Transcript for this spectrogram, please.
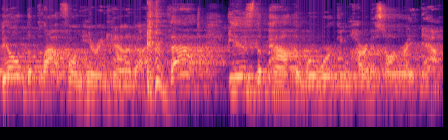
build the platform here in Canada. that is the path that we're working hardest on right now.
